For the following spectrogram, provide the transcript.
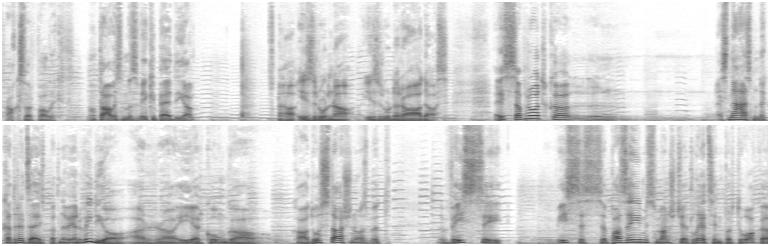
Traks var palikt. Nu, tā vismaz Wikipēdijā uh, izrunā, izruna rādās. Es saprotu, ka mm, es neesmu nekad redzējis pat nevienu video ar uh, Ieru kunga kādu uzstāšanos, bet visi, visas pazīmes man šķiet liecina par to, ka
